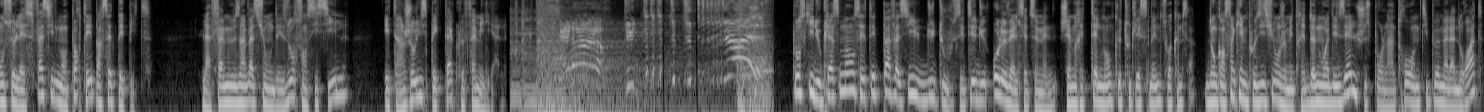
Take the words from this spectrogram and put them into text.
on se laisse facilement porter par cette pépite. La fameuse invasion des ours en Sicile est un joli spectacle familial. C'est l'heure du Pour ce qui est du classement, c'était pas facile du tout. C'était du haut level cette semaine. J'aimerais tellement que toutes les semaines soient comme ça. Donc en cinquième position, je mettrais Donne-moi des ailes, juste pour l'intro un petit peu maladroite,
